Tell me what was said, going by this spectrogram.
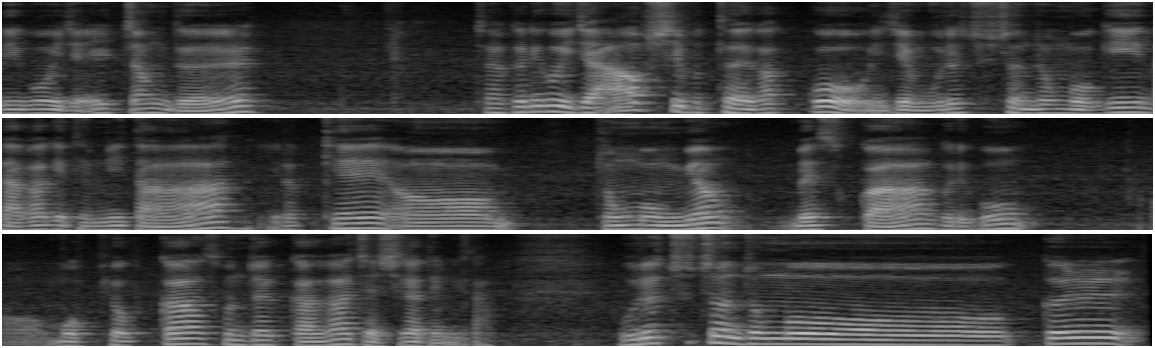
그리고 이제 일정들 자 그리고 이제 9시부터 해갖고 이제 무료 추천 종목이 나가게 됩니다 이렇게 어 종목명 매수가 그리고 어, 목표가 손절가가 제시가 됩니다 무료 추천 종목을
